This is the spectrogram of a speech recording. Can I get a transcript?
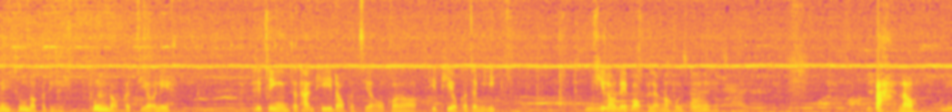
นี่ทุ่งดอกกระดี ทุ่งดอกกระเจียวนี่ที่จริงสถานที่ดอกกระเจียวก็ที่เที่ยวก็จะมีอีก ที่เราได้บอกไปแล้วเนาะคุณต้นใช่ไปะเรา นี่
